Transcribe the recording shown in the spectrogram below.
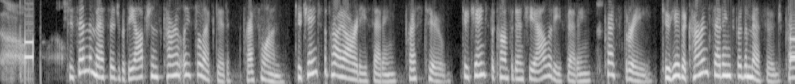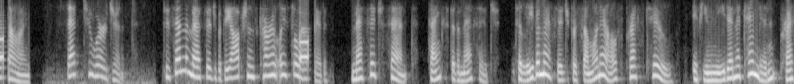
To send the message with the options currently selected, press 1. To change the priority setting, press 2. To change the confidentiality setting, press 3. To hear the current settings for the message, press 9. Set to urgent. To send the message with the options currently selected, message sent. Thanks for the message. To leave a message for someone else, press 2. If you need an attendant, press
